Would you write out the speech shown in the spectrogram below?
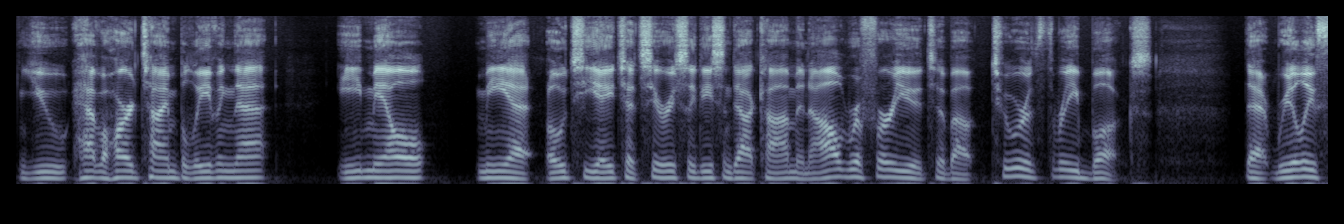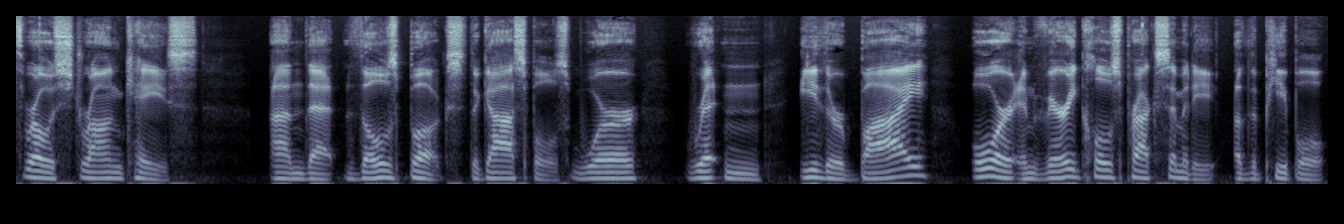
you have a hard time believing that, email me at oth at seriouslydecent.com and I'll refer you to about two or three books that really throw a strong case on that those books, the Gospels, were written either by or in very close proximity of the people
